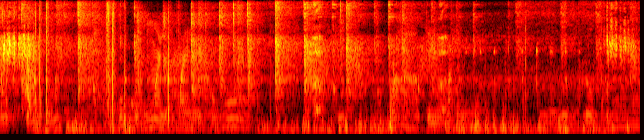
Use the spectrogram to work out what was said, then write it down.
มันเก็บมันเก็บมันโอ้โหมึงมาอย่างไรไอ้ทงงอกว้าวกินมัดเลยนี่อย่ายุ่งกับลูกกูนะ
